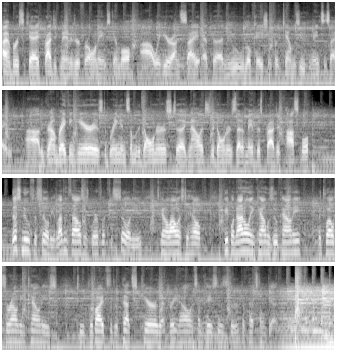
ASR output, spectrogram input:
Hi, I'm Bruce Kay, project manager for Owen Ames Kimball. Uh, we're here on site at the new location for the Kalamazoo Humane Society. Uh, the groundbreaking here is to bring in some of the donors to acknowledge the donors that have made this project possible. This new facility, 11,000 square foot facility, is going to allow us to help people not only in Kalamazoo County, but 12 surrounding counties to provide for their pets care that right now in some cases their, their pets don't get.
